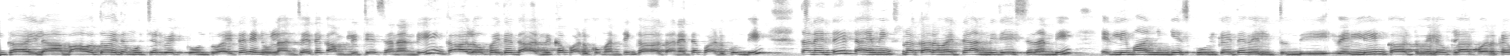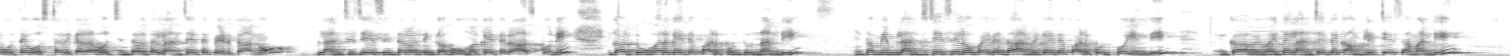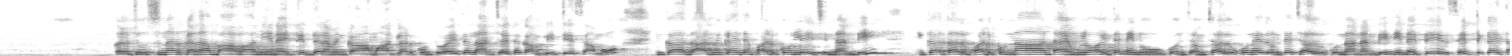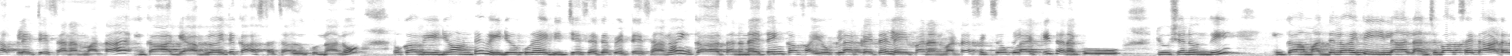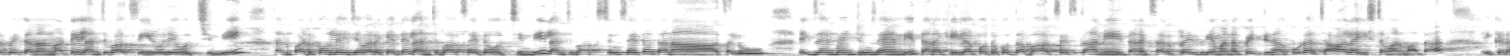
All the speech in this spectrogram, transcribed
ఇంకా ఇలా బావతో అయితే ముచ్చట పెట్టుకుంటూ అయితే నేను లంచ్ అయితే కంప్లీట్ చేశానండి. ఇంకా ఆ లోపు అయితే ధార్మిక పడుకోమంటే ఇంకా తనైతే పడుకుంది. తనైతే టైమింగ్స్ ప్రకారం అయితే అన్ని చేస్తుందండి. ఎర్లీ మార్నింగే స్కూల్కి అయితే వెళ్తుంది. వెళ్ళి ఇంకా ట్వెల్వ్ ఓ క్లాక్ వరకు పోతే వస్తుంది కదా. వచ్చిన తర్వాత లంచ్ అయితే పెడుతుంది పెడతాను. లంచ్ చేసిన తర్వాత ఇంకా హోంవర్క్ అయితే రాసుకొని ఇంకా టూ వరకు అయితే పడుకుంటుందండి. ఇంకా మేము లంచ్ చేసే లోపు అయితే ధార్మిక అయితే పడుకుని పోయింది. ఇంకా మేమైతే లంచ్ అయితే కంప్లీట్ చేసామండి. ఇక్కడ చూస్తున్నారు కదా బావా నేనైతే ఇద్దరం ఇంకా మాట్లాడుకుంటూ అయితే లంచ్ అయితే కంప్లీట్ చేసాము. ఇంకా ధార్మిక అయితే పడుకొని లేచిందండి. ఇంకా తను పడుకున్న టైంలో అయితే నేను కొంచెం చదువుకునేది ఉంటే చదువుకున్నానండి. నేనైతే సెట్కి అయితే అప్లై చేశాను అనమాట ఇంకా ఆ గ్యాప్లో అయితే కాస్త చదువుకున్నాను. ఒక వీడియో ఉంటే వీడియో కూడా ఎడిట్ చేసి అయితే పెట్టేశాను. ఇంకా తననైతే ఇంకా ఫైవ్ ఓ క్లాక్ అయితే లేపాను అనమాట సిక్స్ ఓ క్లాక్కి తనకు ట్యూషన్ ఉంది. ఇంకా మధ్యలో అయితే ఇలా లంచ్ బాక్స్ అయితే ఆర్డర్ పెట్టాను అనమాట ఈ లంచ్ బాక్స్ ఈ రోజే వచ్చింది. తను పడుకొని లేచే వరకు అయితే లంచ్ బాక్స్ అయితే వచ్చింది. లంచ్ బాక్స్ చూసి అయితే తన అసలు ఎగ్జైట్మెంట్ అండి తనకి ఇలా కొత్త కొత్త బాక్సెస్ కానీ తనకి సర్ప్రైజ్గా ఏమన్నా పెట్టినా కూడా చాలా ఇష్టం అనమాట ఇక్కడ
